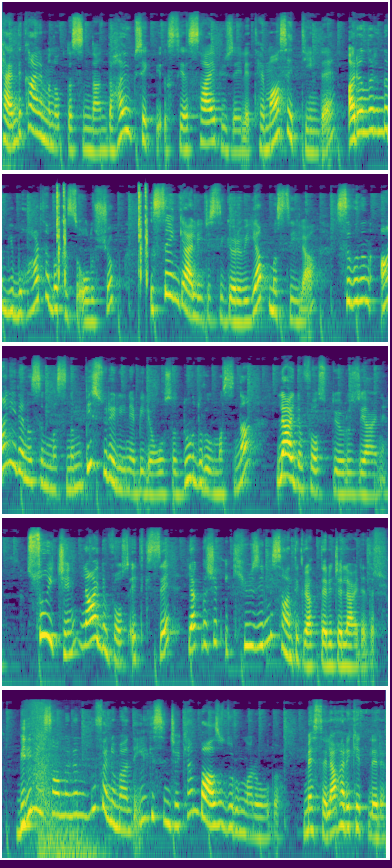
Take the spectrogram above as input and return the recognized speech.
kendi kaynama noktasından daha yüksek bir ısıya sahip yüzeyle temas ettiğinde aralarında bir buhar tabakası oluşup ısı engelleyicisi görevi yapmasıyla sıvının aniden ısınmasının bir süreliğine bile olsa durdurulmasına Leidenfrost diyoruz yani. Su için Leidenfrost etkisi yaklaşık 220 santigrat derecelerdedir. Bilim insanlarının bu fenomende ilgisini çeken bazı durumlar oldu. Mesela hareketleri.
